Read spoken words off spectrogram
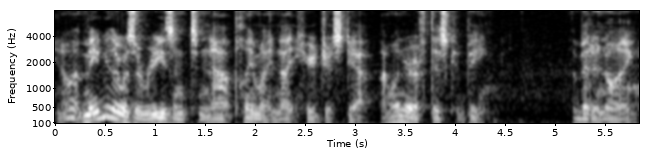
You know what? Maybe there was a reason to not play my knight here just yet. I wonder if this could be a bit annoying.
